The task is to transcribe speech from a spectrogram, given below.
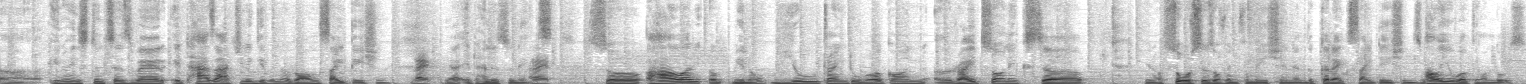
uh, you know instances where it has actually given a wrong citation. Right. Yeah, it hallucinates. Right. So how are uh, you know you trying to work on uh, Writesonic's uh, you know sources of information and the correct citations? How are you working on those?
